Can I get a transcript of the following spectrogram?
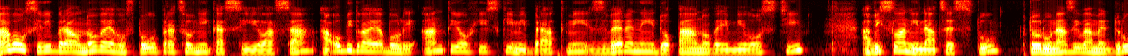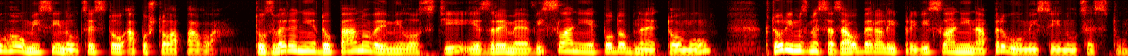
Pavol si vybral nového spolupracovníka Sílasa a obidvaja boli antiochijskými bratmi zverení do pánovej milosti a vyslaní na cestu, ktorú nazývame druhou misijnou cestou Apoštola Pavla. To zverenie do pánovej milosti je zrejme vyslanie podobné tomu, ktorým sme sa zaoberali pri vyslaní na prvú misijnú cestu.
